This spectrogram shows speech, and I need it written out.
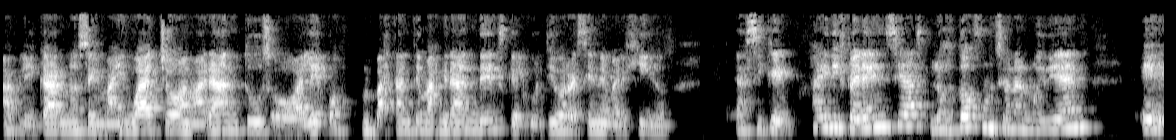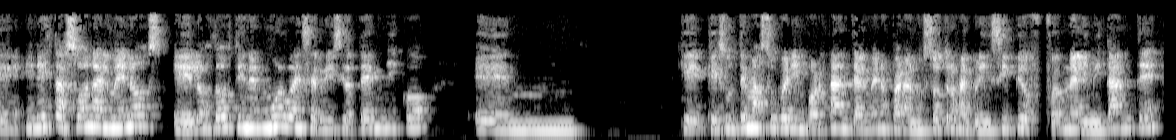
aplicar, no sé, maiguacho, amarantus o alepos bastante más grandes que el cultivo recién emergido. Así que hay diferencias, los dos funcionan muy bien. Eh, en esta zona al menos eh, los dos tienen muy buen servicio técnico. Em, que, es un tema súper importante, al menos para nosotros al principio fue una limitante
